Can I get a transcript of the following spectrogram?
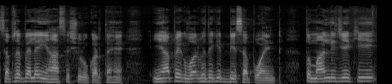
सबसे पहले यहाँ से शुरू करते हैं। यहाँ पे एक वर्ब है, देखिए डिसअपॉइंट तो मान लीजिए कि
